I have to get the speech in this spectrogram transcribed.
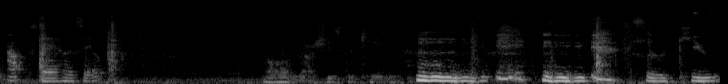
upstairs. Upstairs herself. Oh, now she's the king. so cute.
